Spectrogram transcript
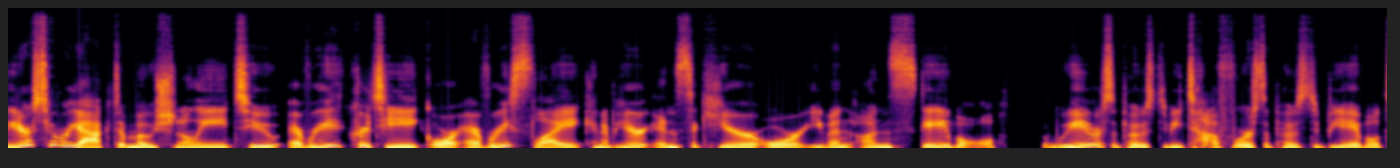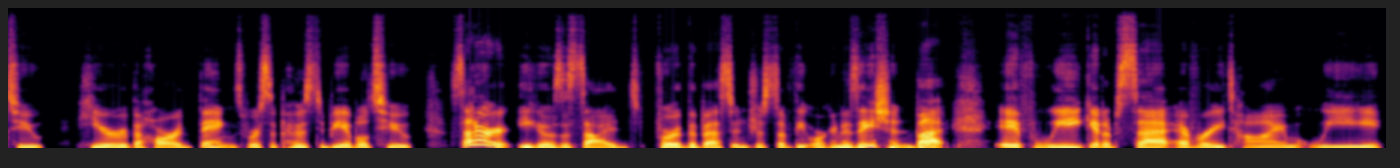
Leaders who react emotionally to every critique or every slight can appear insecure or even unstable. We are supposed to be tough. We're supposed to be able to hear the hard things. We're supposed to be able to set our egos aside for the best interest of the organization. But if we get upset every time we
